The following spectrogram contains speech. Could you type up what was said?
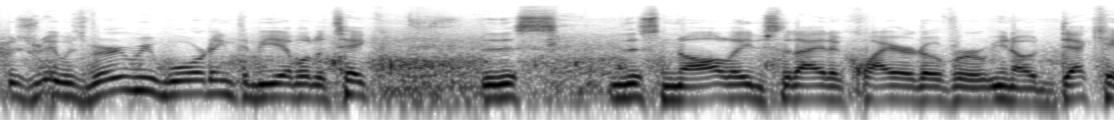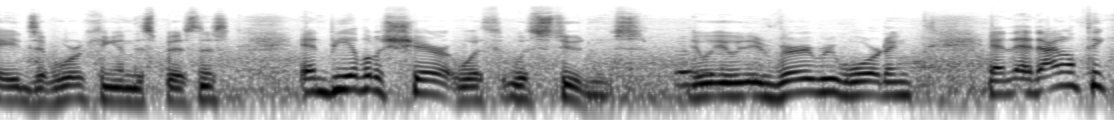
It was, it was very rewarding to be able to take this this knowledge that I had acquired over you know decades of working in this business and be able to share it with, with students. It, it was very rewarding, and, and I don't think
